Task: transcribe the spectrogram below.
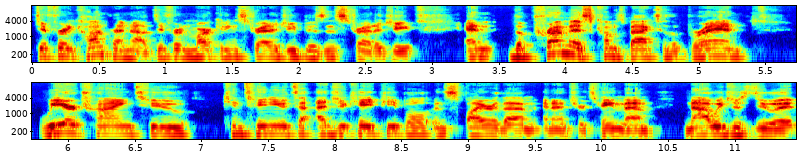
different content now, different marketing strategy, business strategy. And the premise comes back to the brand. We are trying to continue to educate people, inspire them, and entertain them. Now we just do it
